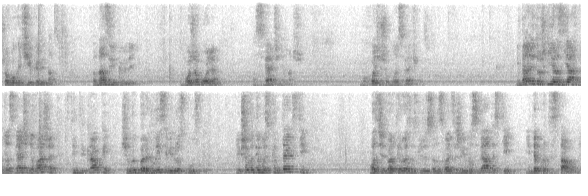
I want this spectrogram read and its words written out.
Що Бог очікує від нас? Одна з відповідей Божа воля освячення наше. Бог хоче, щоб ми освячувалися. І далі трошки є роз'яснення, освячення ваше стоїть дві крапки, щоб ви береглися від розпусти. Якщо ми дивимося в контексті, у вас четвертий розділ, скоріше називається Живімо святості, йде протиставлення.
